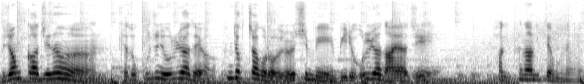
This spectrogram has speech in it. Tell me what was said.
그 전까지는 계속 꾸준히 올려야 돼요. 흔적작으로 열심히 미리 올려놔야지 하기 편하기 때문에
